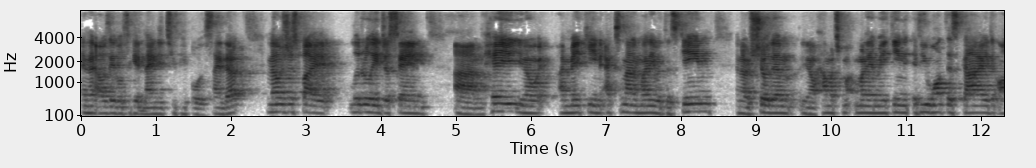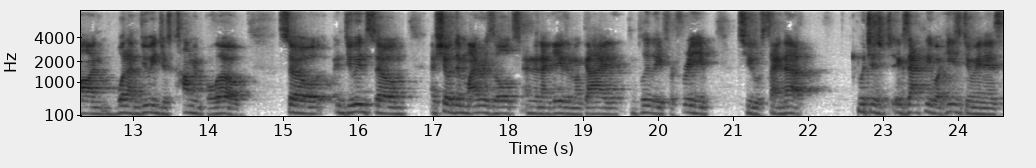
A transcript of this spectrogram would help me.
And then I was able to get 92 people who signed up. And that was just by literally just saying, um, hey, you know, I'm making X amount of money with this game. And I would show them, you know, how much money I'm making. If you want this guide on what I'm doing, just comment below. So in doing so, I showed them my results and then I gave them a guide completely for free to sign up, which is exactly what he's doing is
